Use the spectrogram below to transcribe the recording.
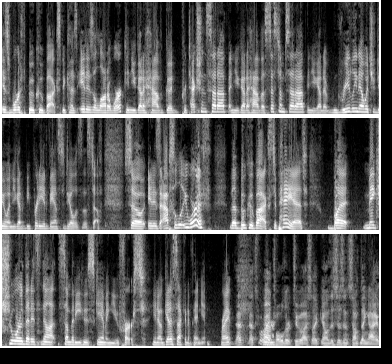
is worth buku bucks because it is a lot of work and you got to have good protection set up and you got to have a system set up and you got to really know what you're doing. You got to be pretty advanced to deal with this stuff. So it is absolutely worth the buku bucks to pay it but make sure that it's not somebody who's scamming you first. You know, get a second opinion, right? That, that's what um, I told her too. I was like, you know, this isn't something I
